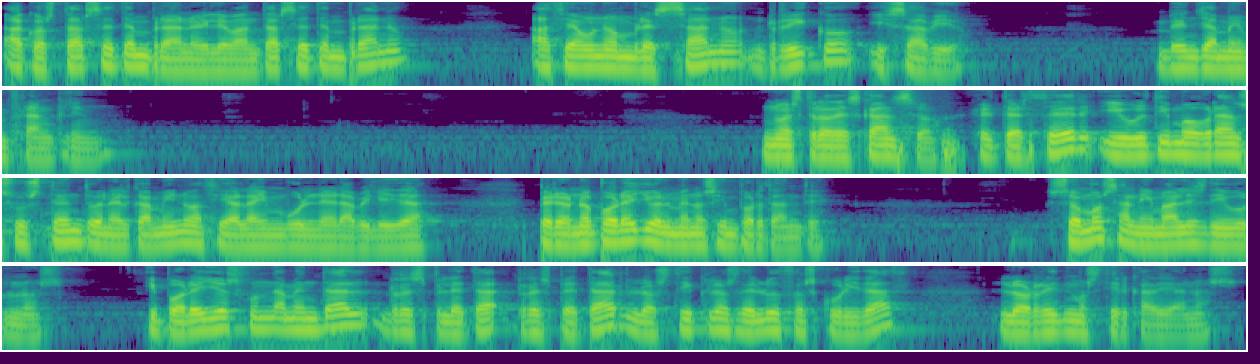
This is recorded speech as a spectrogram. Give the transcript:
Acostarse temprano y levantarse temprano hace a un hombre sano, rico y sabio. Benjamin Franklin. Nuestro descanso, el tercer y último gran sustento en el camino hacia la invulnerabilidad, pero no por ello el menos importante. Somos animales diurnos, y por ello es fundamental respetar los ciclos de luz-oscuridad, los ritmos circadianos.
